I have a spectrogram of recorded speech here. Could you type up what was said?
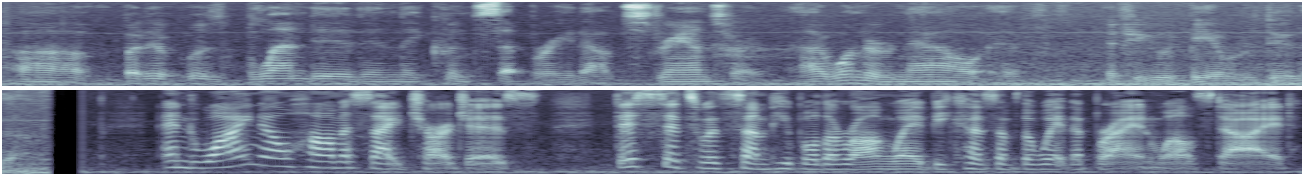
uh, but it was blended and they couldn't separate out strands right. I wonder now if if you would be able to do that. And why no homicide charges? This sits with some people the wrong way because of the way that Brian Wells died.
